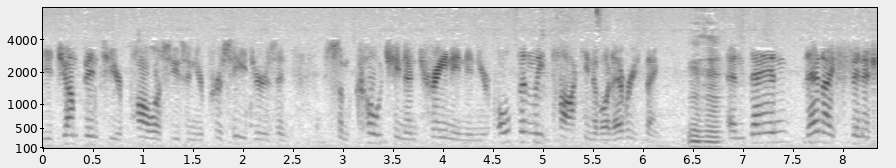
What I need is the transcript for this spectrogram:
You jump into your policies and your procedures and some coaching and training, and you're openly talking about everything. Mm-hmm. And then then I finish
